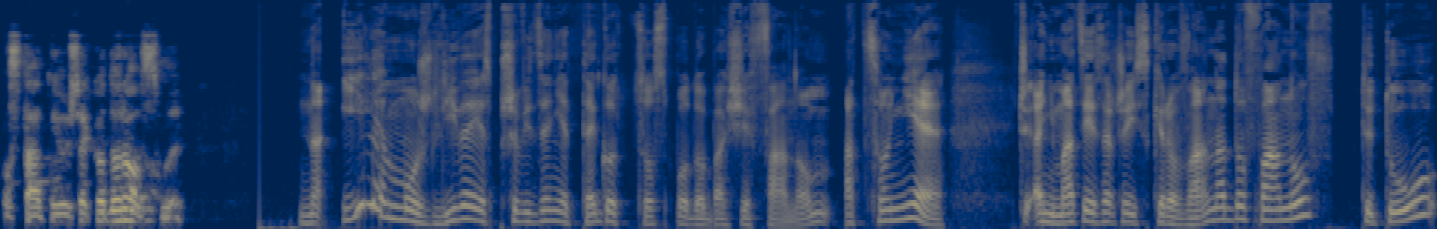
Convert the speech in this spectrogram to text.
ostatnio już jako dorosły. Na ile możliwe jest przewidzenie tego, co spodoba się fanom, a co nie? Czy animacja jest raczej skierowana do fanów, tytułu,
